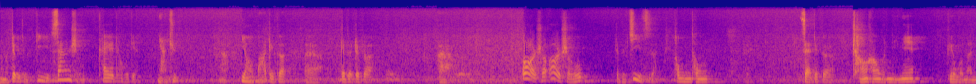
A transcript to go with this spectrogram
那么这个就第三首开头的两句，啊，要把这个呃这个这个啊二十二首这个句子啊，通通在这个长行文里面给我们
